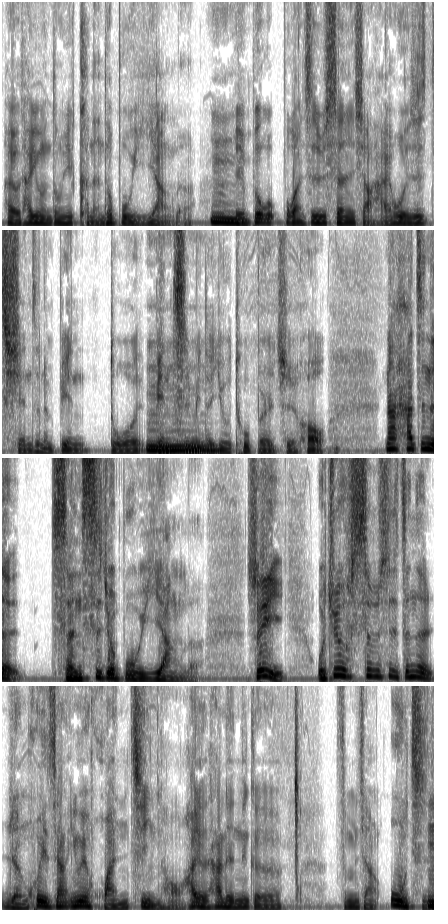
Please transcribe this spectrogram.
还有他用的东西，可能都不一样了。嗯，也不不管是不是生了小孩，或者是钱真的变。多变知名的 YouTuber 之后，嗯、那他真的层次就不一样了。所以我觉得是不是真的人会这样？因为环境哈，还有他的那个怎么讲物质的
